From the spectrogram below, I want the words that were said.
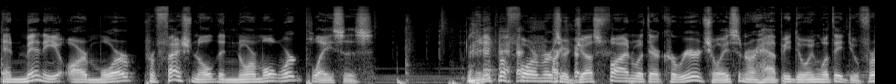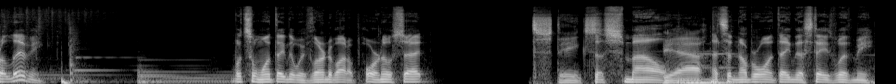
and many are more professional than normal workplaces. Many performers are just fine with their career choice and are happy doing what they do for a living. What's the one thing that we've learned about a porno set? Stinks. The smell. Yeah. That's the number one thing that stays with me.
